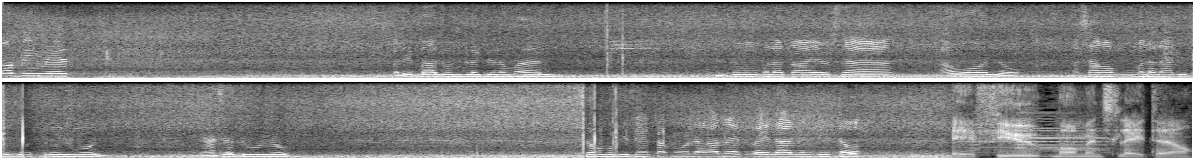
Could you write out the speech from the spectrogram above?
mga kabingwit Panibagong vlog na naman. Dito po pala tayo sa Amono. Kasama po pala natin si Boss Raymond. Nasa dulo. So mag-set up muna kami. Try namin dito. A few moments later.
